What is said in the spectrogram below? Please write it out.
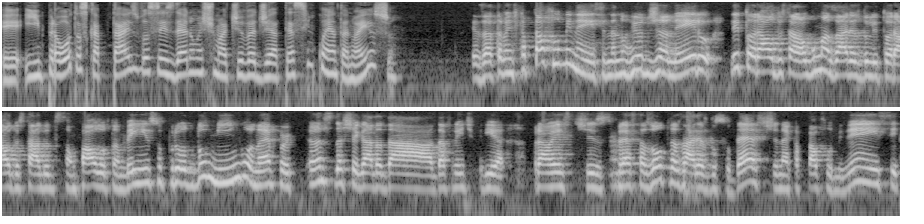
É, e para outras capitais, vocês deram uma estimativa de até 50, não é isso? Exatamente, capital fluminense, né? no Rio de Janeiro, litoral do estado, algumas áreas do litoral do estado de São Paulo também, isso para o domingo, né? Por, antes da chegada da, da frente fria para estas outras áreas do Sudeste, né? Capital fluminense,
